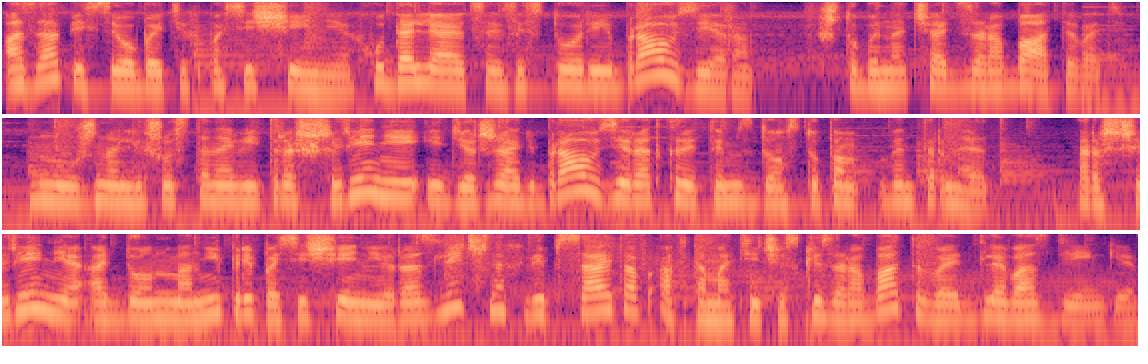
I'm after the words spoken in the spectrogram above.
а записи об этих посещениях удаляются из истории браузера. Чтобы начать зарабатывать, нужно лишь установить расширение и держать браузер открытым с доступом в интернет. Расширение Addon Money при посещении различных веб-сайтов автоматически зарабатывает для вас деньги,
